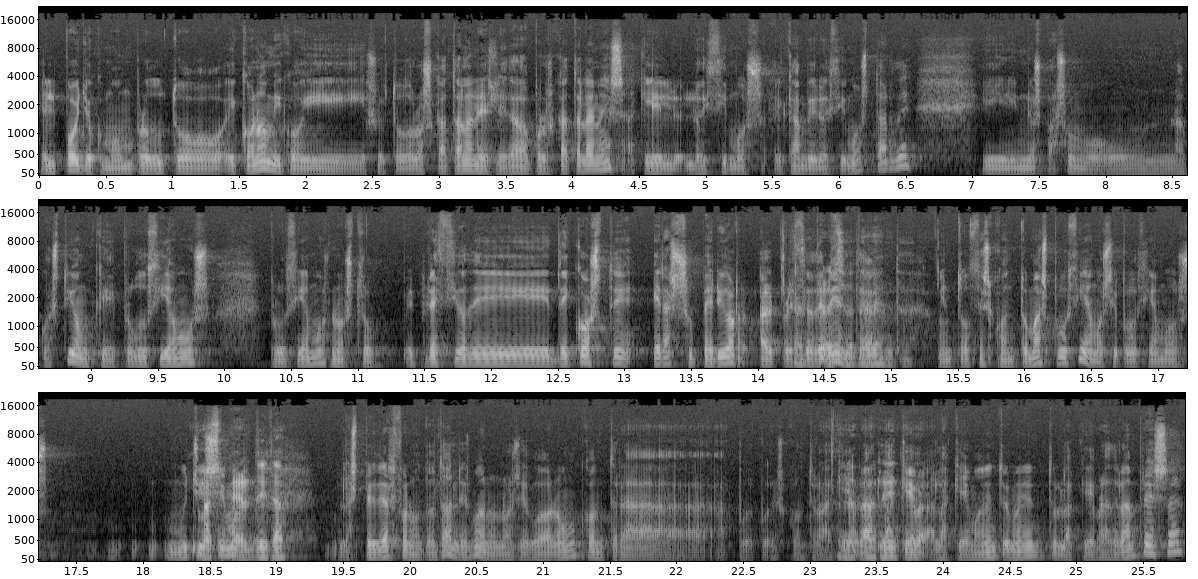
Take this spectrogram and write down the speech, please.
el pollo como un producto económico y sobre todo los catalanes, liderado por los catalanes. Aquí lo hicimos, el cambio lo hicimos tarde y nos pasó una cuestión que producíamos, producíamos nuestro precio de, de coste era superior al precio, de, venta. de venta. Entonces, cuanto más producíamos y producíamos muchísimo. Más pérdida. Las pérdidas fueron totales. Bueno, nos llevaron contra, pues, pues contra la quiebra, la, la, quiebra, la, quiebra, momento, la quiebra de la empresa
